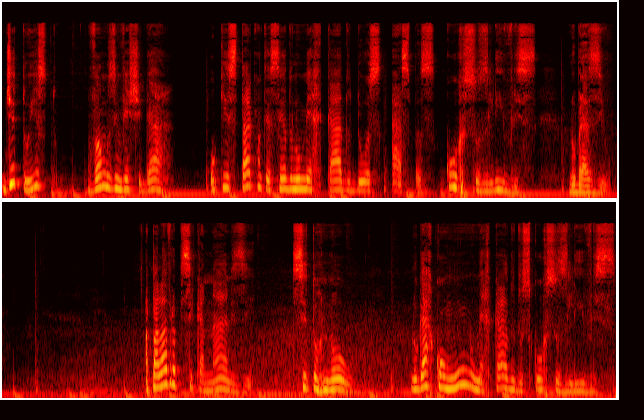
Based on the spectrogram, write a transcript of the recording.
Dito isto, vamos investigar o que está acontecendo no mercado dos aspas, cursos livres no Brasil. A palavra psicanálise se tornou lugar comum no mercado dos cursos livres.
